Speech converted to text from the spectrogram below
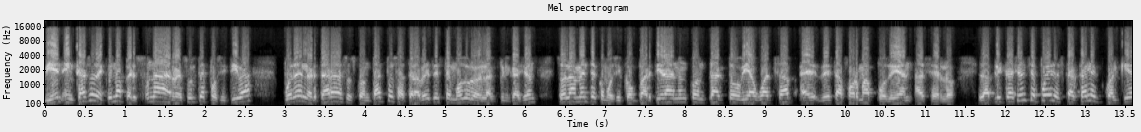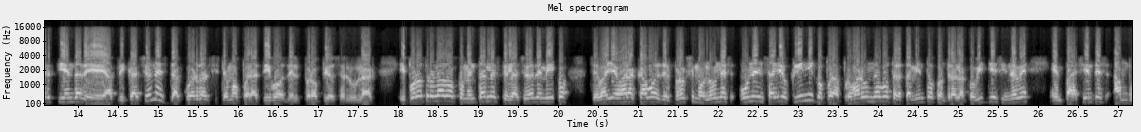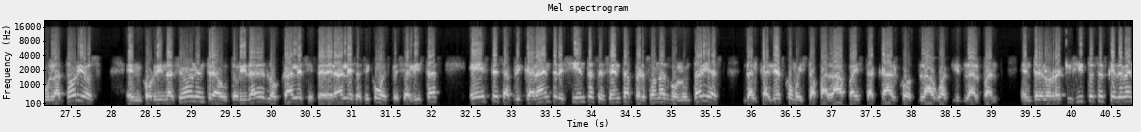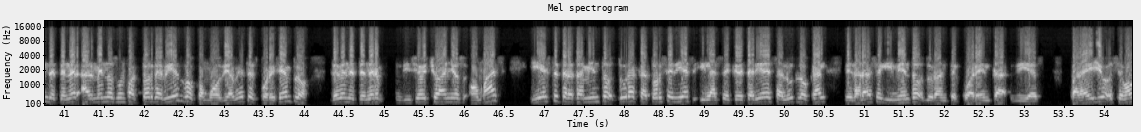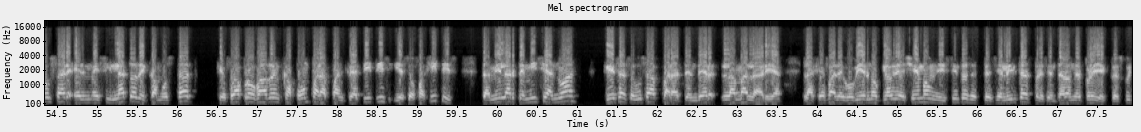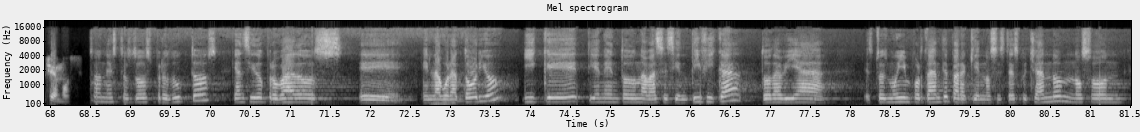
Bien, en caso de que una persona resulte positiva, puede alertar a sus contactos a través de este módulo de la aplicación, solamente como si compartieran un contacto vía WhatsApp, eh, de esta forma podrían hacerlo. La aplicación se puede descargar en cualquier tienda de aplicaciones de acuerdo al sistema operativo del propio celular. Y por otro lado, comentarles que la Ciudad de México se va a llevar a cabo desde el próximo lunes un ensayo clínico para probar un nuevo tratamiento contra la COVID-19 en pacientes ambulatorios en coordinación entre autoridades locales y federales, así como especialistas, este se aplicará en 360 personas voluntarias de alcaldías como Iztapalapa, Iztacalco, Tláhuac y Tlalpan. Entre los requisitos es que deben de tener al menos un factor de riesgo, como diabetes, por ejemplo, deben de tener 18 años o más, y este tratamiento dura 14 días y la Secretaría de Salud local le dará seguimiento durante 40 días. Para ello se va a usar el mesilato de Camostat, que fue aprobado en Japón para pancreatitis y esofagitis. También la artemisia anual que esa se usa para atender la malaria. La jefa de gobierno Claudia Sheinbaum y distintos especialistas presentaron el proyecto. Escuchemos. Son estos dos productos que han sido probados eh, en laboratorio y que tienen toda una base científica. Todavía esto es muy importante para quien nos está escuchando. No son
